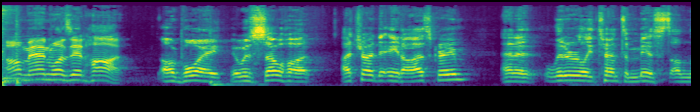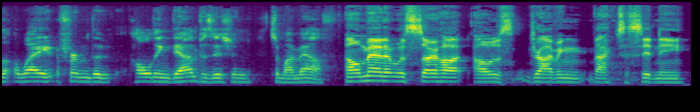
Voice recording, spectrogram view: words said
Oh man, was it hot? Oh boy, it was so hot. I tried to eat ice cream and it literally turned to mist on the way from the holding down position to my mouth. Oh man, it was so hot. I was driving back to Sydney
